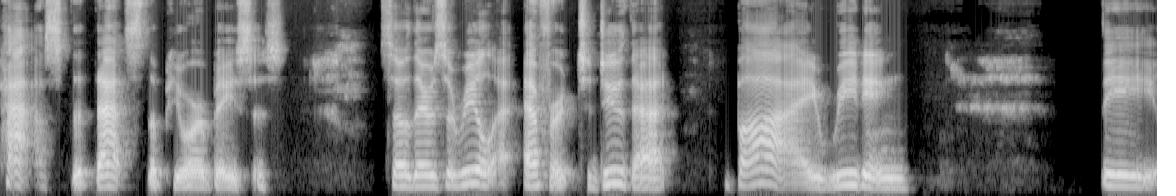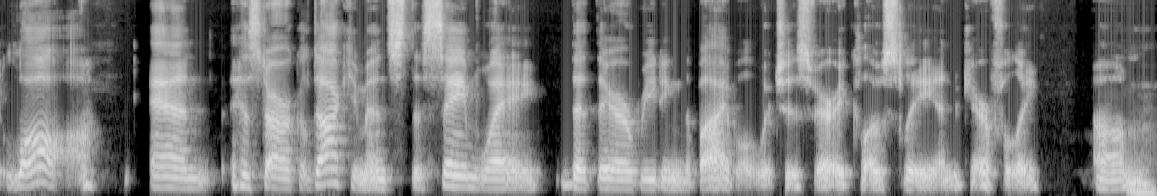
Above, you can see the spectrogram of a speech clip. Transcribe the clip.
passed, that that's the pure basis. So there's a real effort to do that by reading the law and historical documents the same way that they're reading the Bible, which is very closely and carefully. Um, mm.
